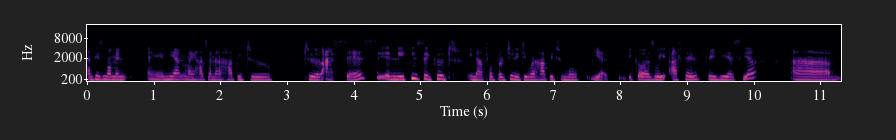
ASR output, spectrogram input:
at this moment, uh, me and my husband are happy to to assess, and if it's a good enough opportunity, we're happy to move. Yes, because we after three years here, um,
